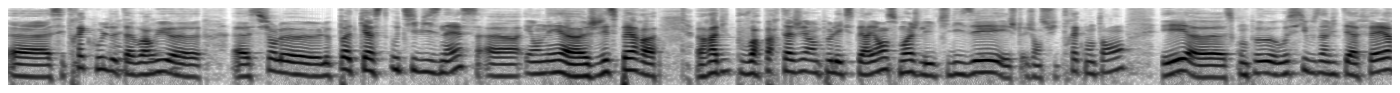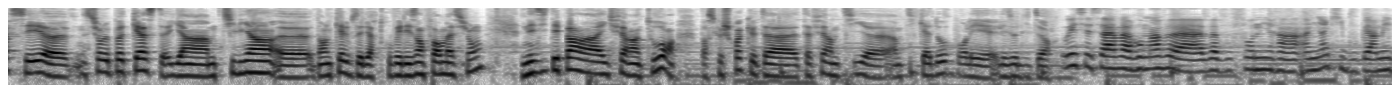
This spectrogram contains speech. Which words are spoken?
euh, c'est très cool de t'avoir eu euh, sur le, podcast Outils Business. Euh, et on est, euh, j'espère, ravis de pouvoir partager un peu l'expérience. Moi, je l'ai utilisé et j'en suis très content. Et ce qu'on peut aussi vous inviter à faire, c'est sur le podcast, il y a un petit lien dans lequel vous allez retrouver les informations. N'hésitez pas à y faire un tour parce que je crois que tu as, fait un petit, un petit cadeau pour les, auditeurs. Oui, c'est ça. Bah, Romain va, va, vous fournir un, un lien qui vous permet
